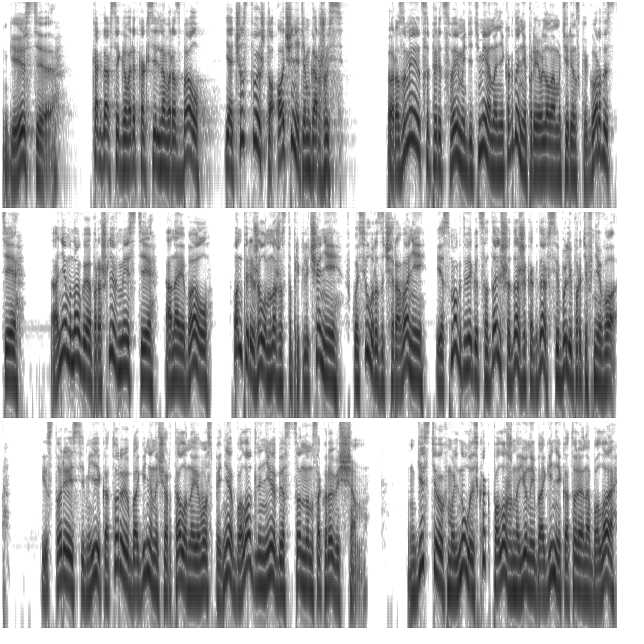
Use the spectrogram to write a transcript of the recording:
«Гестия...» Когда все говорят, как сильно вырос Белл, я чувствую, что очень этим горжусь. Разумеется, перед своими детьми она никогда не проявляла материнской гордости. Они многое прошли вместе, она и Белл. Он пережил множество приключений, вкусил разочарований и смог двигаться дальше, даже когда все были против него. История семьи, которую богиня начертала на его спине, была для нее бесценным сокровищем. Гестия ухмыльнулась, как положено юной богине, которой она была,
